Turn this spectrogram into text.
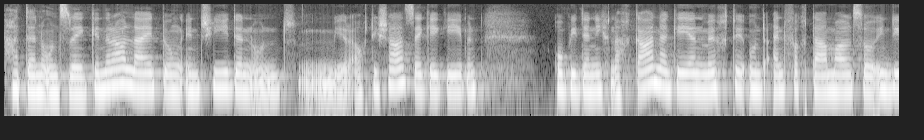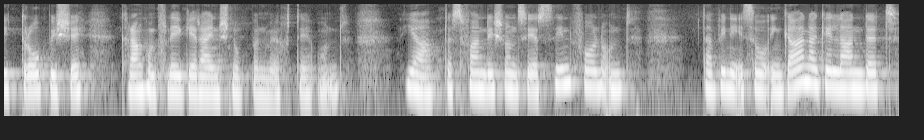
hat dann unsere Generalleitung entschieden und mir auch die Chance gegeben, ob ich denn nicht nach Ghana gehen möchte und einfach da mal so in die tropische Krankenpflege reinschnuppern möchte. Und ja, das fand ich schon sehr sinnvoll und da bin ich so in Ghana gelandet.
